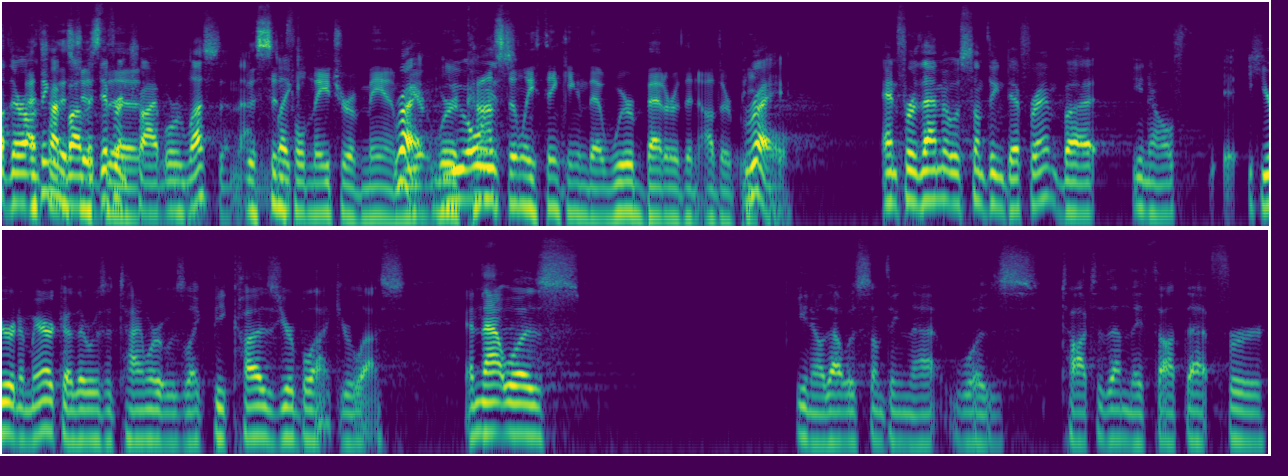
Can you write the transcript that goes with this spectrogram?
of their own tribe but of a different the- tribe were less than the sinful like, nature of man. right, We're, we're always- constantly thinking that we're better than other people. Right. And for them, it was something different. But, you know, f- here in America, there was a time where it was like, because you're black, you're less. And that was, you know, that was something that was taught to them. They thought that for,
